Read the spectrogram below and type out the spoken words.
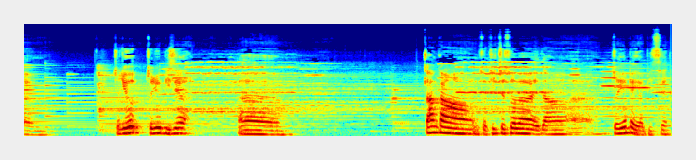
嗯足球足球比赛。嗯，刚刚昨天结束了一场呃。职业杯个比赛呢，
